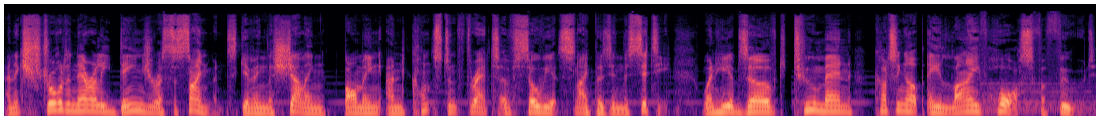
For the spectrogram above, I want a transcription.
an extraordinarily dangerous assignment given the shelling, bombing, and constant threat of Soviet snipers in the city when he observed two men cutting up a live horse for food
